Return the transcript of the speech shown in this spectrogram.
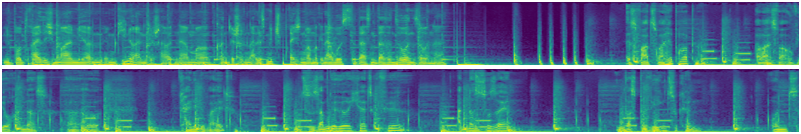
über 30 Mal mir im, im Kino angeschaut. Ne? Man konnte schon alles mitsprechen, weil man genau wusste, das und das und so und so. Ne? es war zwar Hip-Hop, aber es war irgendwie auch anders. Ja, also keine Gewalt, Zusammengehörigkeitsgefühl, anders zu sein, was bewegen zu können und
